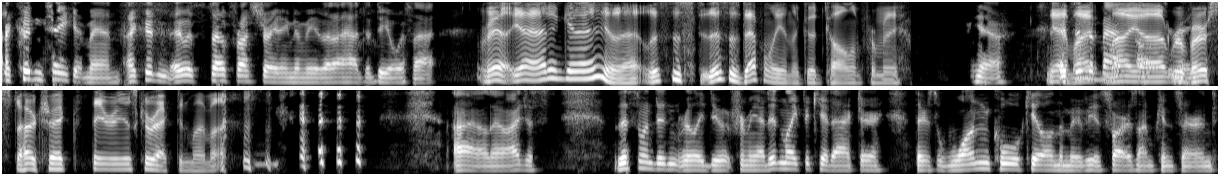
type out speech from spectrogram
I couldn't take it, man. I couldn't. It was so frustrating to me that I had to deal with that. Really? Yeah, I didn't get any of that. This is this is definitely in the good column for me. Yeah. Yeah, It's in my my uh, me. reverse Star Trek theory is correct in my mind. I don't know. I just this one didn't really do it for me. I didn't like the kid actor. There's one cool kill in the movie as far as I'm concerned.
